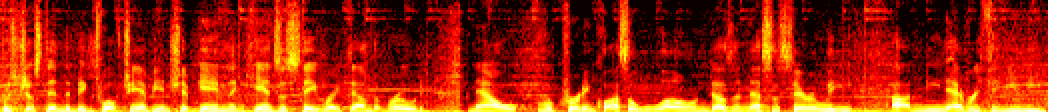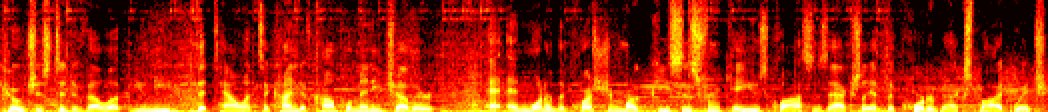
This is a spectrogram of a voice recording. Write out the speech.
was just in the Big 12 championship game, then Kansas State right down the road. Now, recruiting class alone doesn't necessarily uh, mean everything. You need coaches to develop, you need the talent to kind of complement each other. And one of the question mark pieces from KU's class is actually at the quarterback spot, which,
